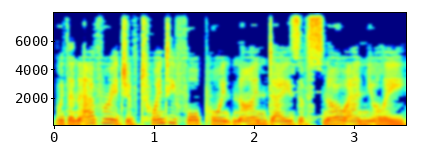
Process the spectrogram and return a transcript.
with an average of 24.9 days of snow annually.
